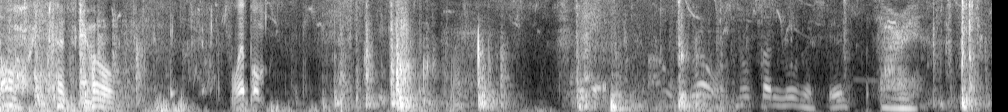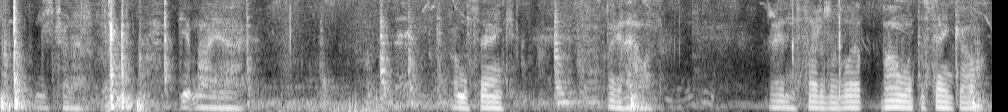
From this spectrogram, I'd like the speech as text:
Oh, let's go. Flip him. Bro, no sudden movements, dude. Sorry. I'm just trying to get my, uh, on the sink. Look at that one. Right in the side of the lip. Boom with the Senko.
